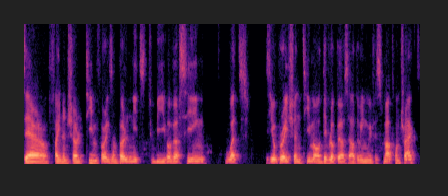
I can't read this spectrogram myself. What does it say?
their financial team, for example, needs to be overseeing what the operation team or developers are doing with a smart contract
